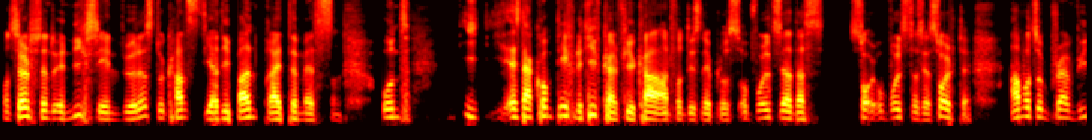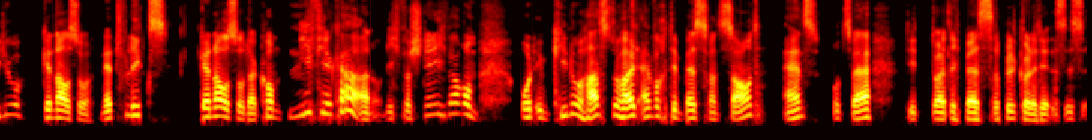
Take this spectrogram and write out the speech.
Und selbst wenn du ihn nicht sehen würdest, du kannst ja die Bandbreite messen. Und ich, es, da kommt definitiv kein 4K an von Disney Plus, obwohl es ja das soll, obwohl es das ja sollte. Amazon Prime Video genauso. Netflix genauso. Da kommt nie 4K an und ich verstehe nicht warum. Und im Kino hast du halt einfach den besseren Sound, eins, und zwei, die deutlich bessere Bildqualität. Es ist,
